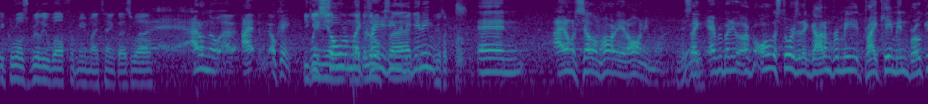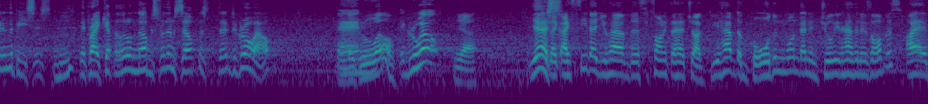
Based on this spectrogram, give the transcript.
it grows really well for me in my tank as well. I don't know. I, I okay. You we me a- sold them like like, crazy in the beginning, like, and I don't sell them hardly at all anymore. It's like everybody, all the stores that got them from me, it probably came in broken into pieces. Mm-hmm. They probably kept the little nubs for themselves to, to grow out. And they grew well. They grew well. Yeah. Yes. Like I see that you have this Sonic the Hedgehog. Do you have the golden one that Julian has in his office? I have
